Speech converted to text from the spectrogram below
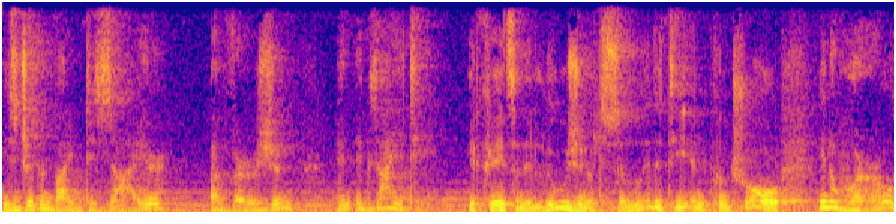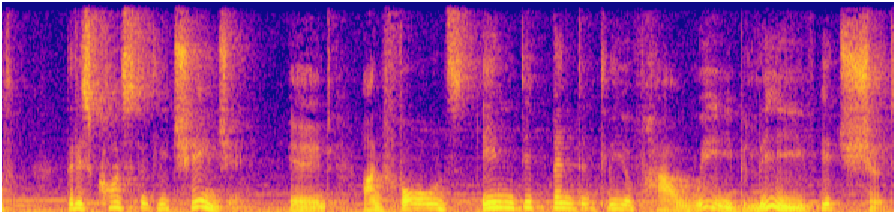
is driven by desire, aversion, and anxiety. It creates an illusion of solidity and control in a world that is constantly changing and unfolds independently of how we believe it should.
